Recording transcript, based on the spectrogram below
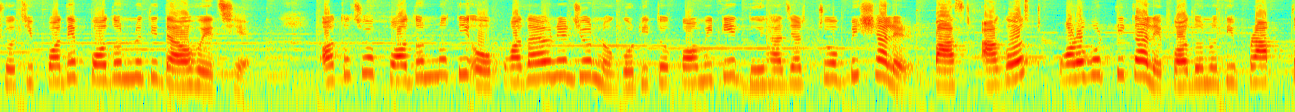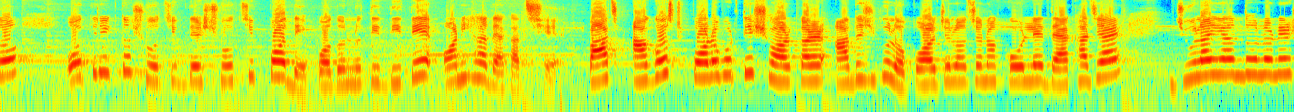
সচিব পদে পদোন্নতি দেওয়া হয়েছে। অথচ পদোন্নতি ও পদায়নের জন্য গঠিত কমিটি দুই হাজার চব্বিশ সালের পাঁচ আগস্ট পরবর্তীকালে পদোন্নতি প্রাপ্ত অতিরিক্ত সচিবদের সচিব পদে পদোন্নতি দিতে অনীহা দেখাচ্ছে। পাঁচ আগস্ট পরবর্তী সরকারের আদেশগুলো পর্যালোচনা করলে দেখা যায়, জুলাই আন্দোলনের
